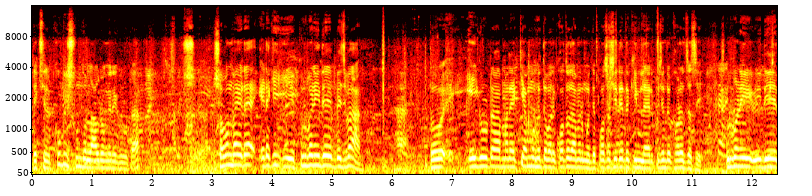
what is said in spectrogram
দেখছিলেন খুবই সুন্দর লাল রঙের এই গরুটা। শোভন ভাই এটা এটা কি ই, কুরবানি ঈদে বেচবা তো এই গরুটা মানে কেমন হতে পারে? কত দামের মধ্যে? পঁচাশি দিয়ে তো কিনলে এর পিছনে তো খরচ আছে। কুরবানি ঈদে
